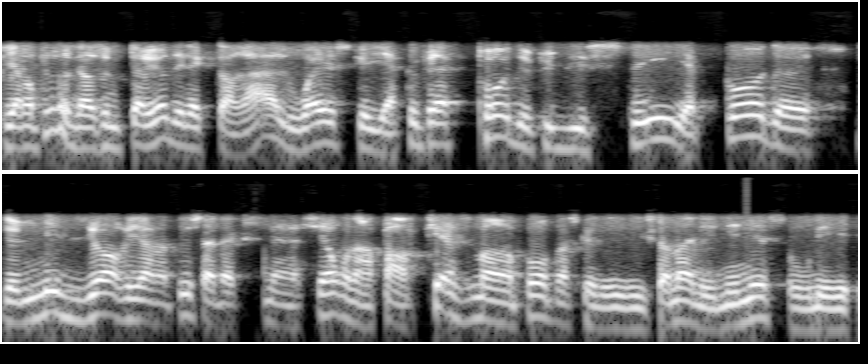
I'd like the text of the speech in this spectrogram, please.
puis en plus, on est dans une période électorale où est-ce qu'il n'y a à peu près pas de publicité, il n'y a pas de, médias orientés sur la vaccination. On n'en parle quasiment pas parce que justement les ministres ou les,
